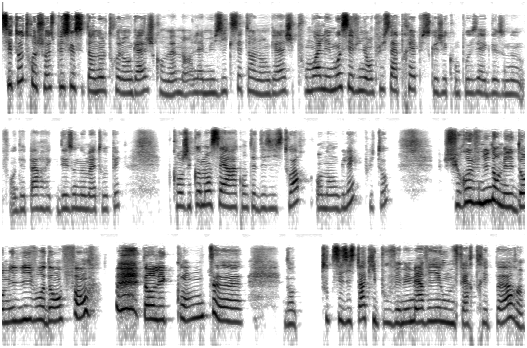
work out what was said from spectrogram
C'est autre chose puisque c'est un autre langage quand même. Hein. La musique, c'est un langage. Pour moi, les mots, c'est venu en plus après puisque j'ai composé au départ avec des onomatopées. Quand j'ai commencé à raconter des histoires en anglais plutôt, je suis revenue dans mes, dans mes livres d'enfants dans les contes, euh, dans toutes ces histoires qui pouvaient m'émerveiller ou me faire très peur.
